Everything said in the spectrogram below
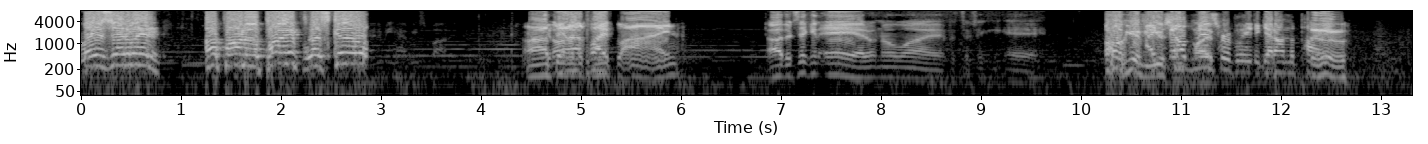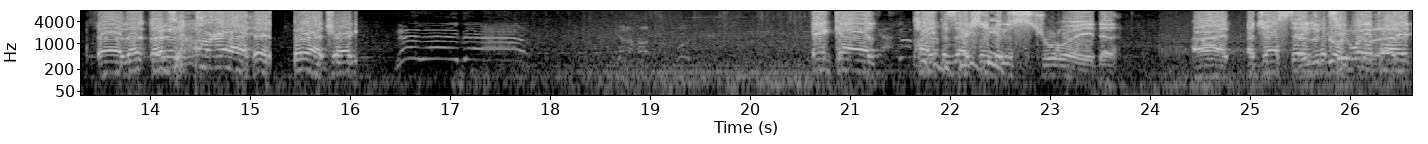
Ladies and gentlemen, up onto the pipe, let's go! Up Get on on the pipe. pipeline. Uh, they're taking A. I don't know why, but they're taking A. I'll give I you some failed pipe. miserably to get on the pipe. Uh, that, that's alright. Alright, Trug. Think uh, pipe has actually been destroyed. Alright, adjusting the two-way pipe.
